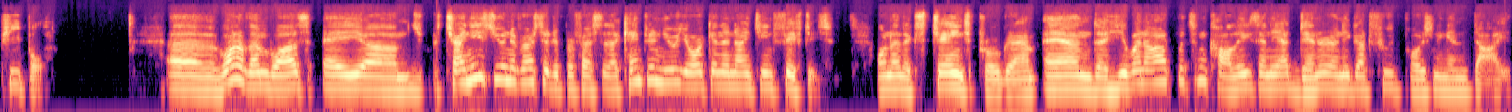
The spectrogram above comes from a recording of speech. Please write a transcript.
people. Uh, one of them was a um, Chinese university professor that came to New York in the 1950s on an exchange program. And uh, he went out with some colleagues and he had dinner and he got food poisoning and died.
